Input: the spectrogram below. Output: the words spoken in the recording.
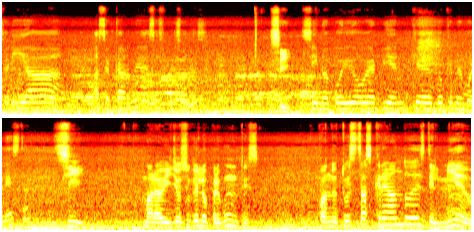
sería acercarme a esas personas. Sí. Si no he podido ver bien qué es lo que me molesta. Sí, maravilloso que lo preguntes. Cuando tú estás creando desde el miedo,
